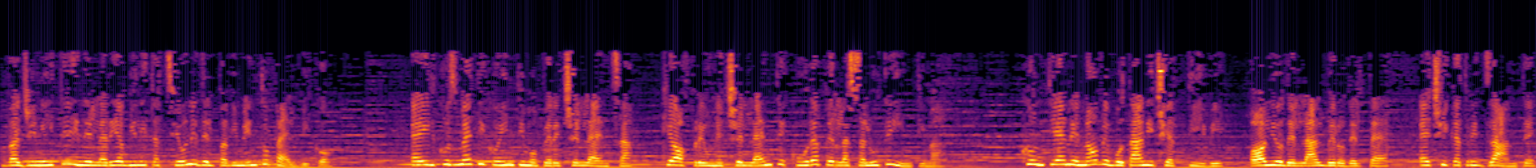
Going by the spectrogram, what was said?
vaginite e nella riabilitazione del pavimento pelvico. È il cosmetico intimo per eccellenza, che offre un'eccellente cura per la salute intima. Contiene 9 botanici attivi, olio dell'albero del tè, è cicatrizzante,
